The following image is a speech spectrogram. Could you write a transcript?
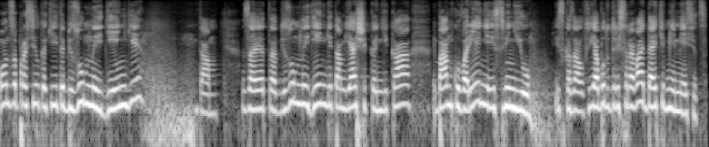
Он запросил какие-то безумные деньги, там, за это безумные деньги, там ящик коньяка, банку варенья и свинью. И сказал, я буду дрессировать, дайте мне месяц.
